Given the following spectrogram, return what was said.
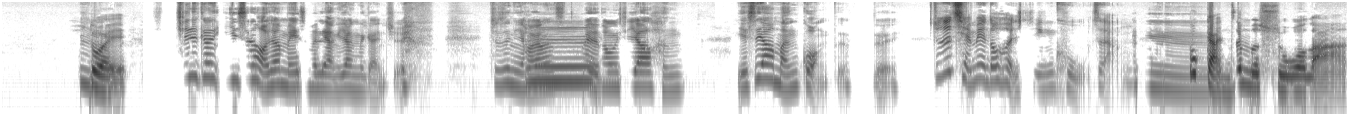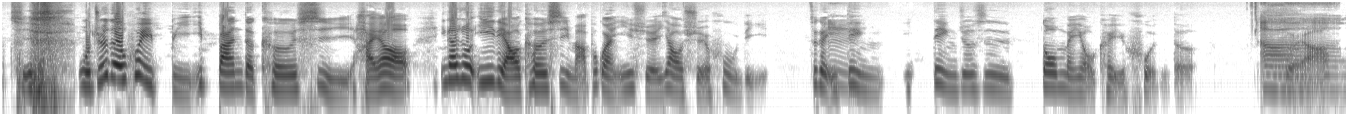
嗯、对，其实跟医生好像没什么两样的感觉，就是你好像背的东西要很，嗯、也是要蛮广的，对。就是前面都很辛苦，这样，嗯，不敢这么说啦。其实我觉得会比一般的科系还要，应该说医疗科系嘛，不管医学、药学、护理，这个一定、嗯、一定就是都没有可以混的啊。对啊，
